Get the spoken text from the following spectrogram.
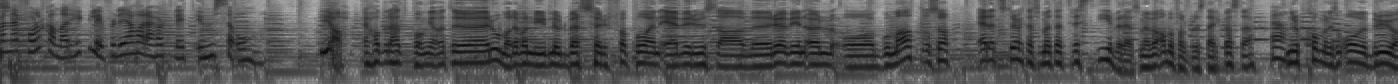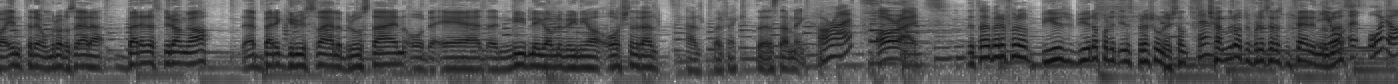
Men er folkene der hyggelige? For det har jeg hørt litt ymse om. Ja, jeg hadde det helt konge. Vet du, Roma det var nydelig. Du bare surfa på en evig rus av rødvin, øl og god mat. Og så er det et strøk der som heter Trestivere, som jeg vil anbefale på det sterkeste. Ja. Når du kommer liksom over brua inn til det området, så er det bare restauranter. Det er bare grusvei eller brostein, og det er den nydelige gamle bygninga. og generelt helt perfekt eh, stemning. All right. All right. Dette er bare for å by, by deg på litt inspirasjon. ikke sant? Ja. Kjenner du at du får lyst til å reise på ferie? Jo, Nordnes? eh, å ja.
